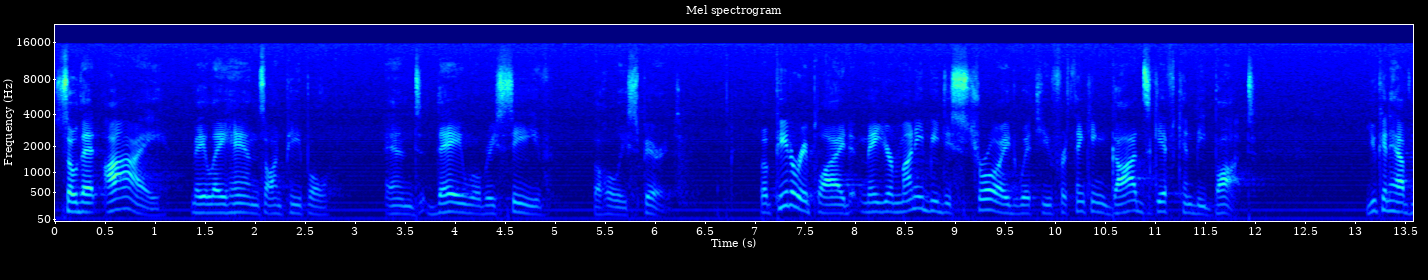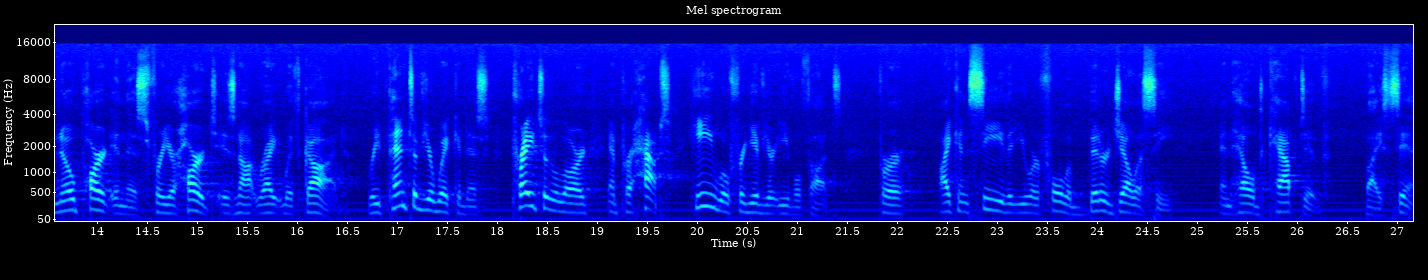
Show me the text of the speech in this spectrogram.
so that I may lay hands on people and they will receive the Holy Spirit. But Peter replied, May your money be destroyed with you for thinking God's gift can be bought. You can have no part in this, for your heart is not right with God. Repent of your wickedness, pray to the Lord, and perhaps He will forgive your evil thoughts. For I can see that you are full of bitter jealousy and held captive by sin.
